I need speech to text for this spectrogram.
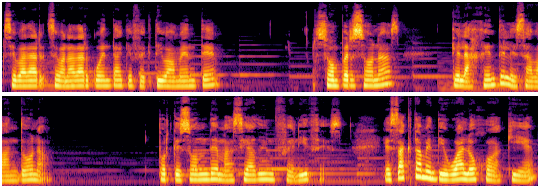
se, a dar, se van a dar cuenta que efectivamente son personas que la gente les abandona porque son demasiado infelices. Exactamente igual, ojo aquí, ¿eh?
